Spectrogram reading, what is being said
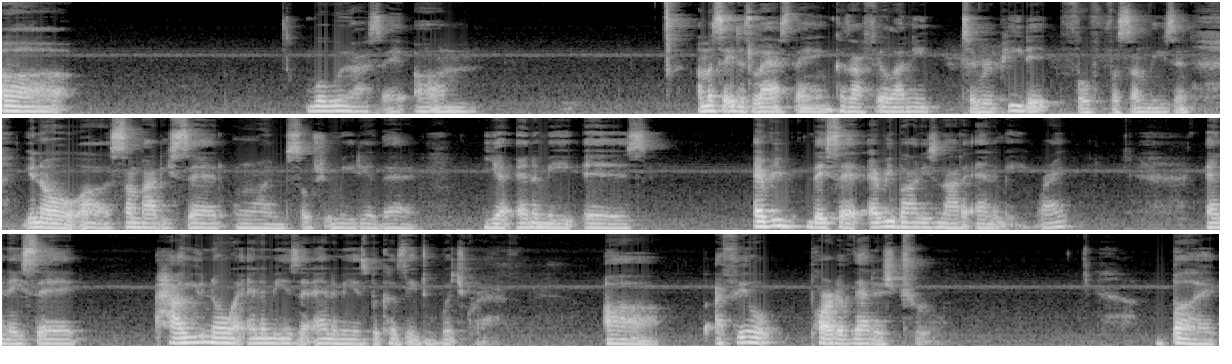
Uh, what would I say? Um, I'm gonna say this last thing because I feel I need to repeat it for for some reason. You know, uh, somebody said on social media that your enemy is every. They said everybody's not an enemy, right? And they said how you know an enemy is an enemy is because they do witchcraft. Uh, I feel part of that is true, but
